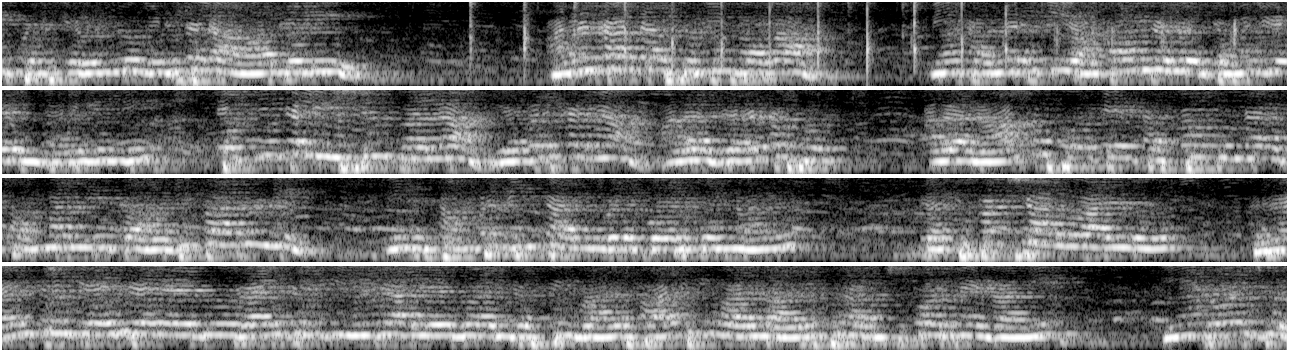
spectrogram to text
ఇప్పటికి రెండు విడతల ఆల్రెడీ అన్నదాత సుఖీభవ మీకు అందరికీ అకౌంట్లలో జమ చేయడం జరిగింది. టెక్నికల్ ఇష్యూస్ వల్ల ఎవరికైనా అలా జరగకపో అలా రాకపోతే తప్పకుండా సంబంధిత అధికారుల్ని నేను సంప్రదించాలని కూడా కోరుకుంటున్నాను. ప్రతిపక్షాల వాళ్ళు రైతులకు ఏం చేయలేదు రైతులకి ఈ రాలేదు అని చెప్పి వాళ్ళ పార్టీకి వాళ్ళు అరుపులు అంచుకోవడమే కానీ ఈ రోజు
